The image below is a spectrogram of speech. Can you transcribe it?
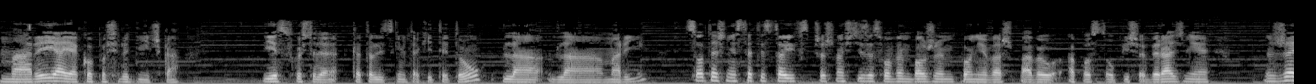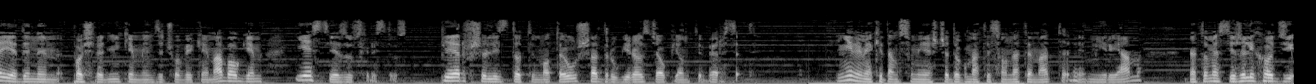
Maryja jako pośredniczka. Jest w kościele katolickim taki tytuł dla, dla Marii, co też niestety stoi w sprzeczności ze Słowem Bożym, ponieważ Paweł apostoł pisze wyraźnie, że jedynym pośrednikiem między człowiekiem a Bogiem jest Jezus Chrystus. Pierwszy list do Tymoteusza, drugi rozdział, piąty werset. Nie wiem, jakie tam w sumie jeszcze dogmaty są na temat e, Miriam, Natomiast jeżeli chodzi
